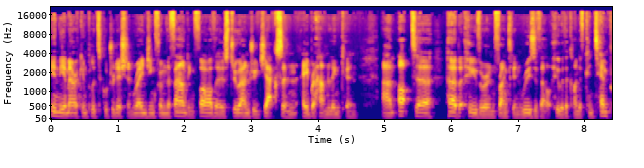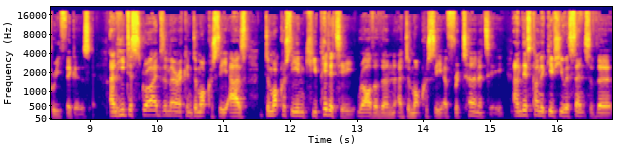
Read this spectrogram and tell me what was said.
in the American political tradition, ranging from the founding fathers through Andrew Jackson, Abraham Lincoln, um, up to Herbert Hoover and Franklin Roosevelt, who are the kind of contemporary figures. And he describes American democracy as democracy in cupidity rather than a democracy of fraternity. And this kind of gives you a sense of the,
